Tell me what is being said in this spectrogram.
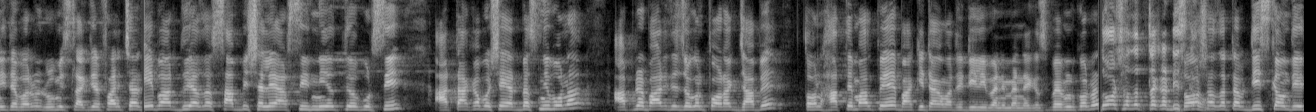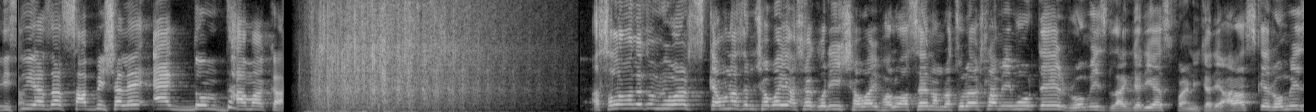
নিতে পারবেন রুমিস লাক্সারি ফার্নিচার এবার দুই হাজার ছাব্বিশ সালে আসছি নিয়ত করছি। আর টাকা পয়সা অ্যাডভান্স নিব না। আপনার বাড়িতে যখন প্রোডাক্ট যাবে তখন হাতে মাল পেয়ে বাকি টাকা আমাদের ডেলিভারি ম্যানের কাছে পেমেন্ট করবেন। দশ হাজার টাকা দশ হাজার টাকা ডিসকাউন্ট দিয়ে দিচ্ছি। দুই হাজার ছাব্বিশ সালে একদম ধামাকা। আসসালামু আলাইকুম ভিউয়ার্স, কেমন আছেন সবাই? আশা করি সবাই ভালো আছেন। আমরা চলে আসলাম এই মুহূর্তে রোমিজ লাক্সারিয়াস ফার্নিচারে। আর আজকে রোমিজ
